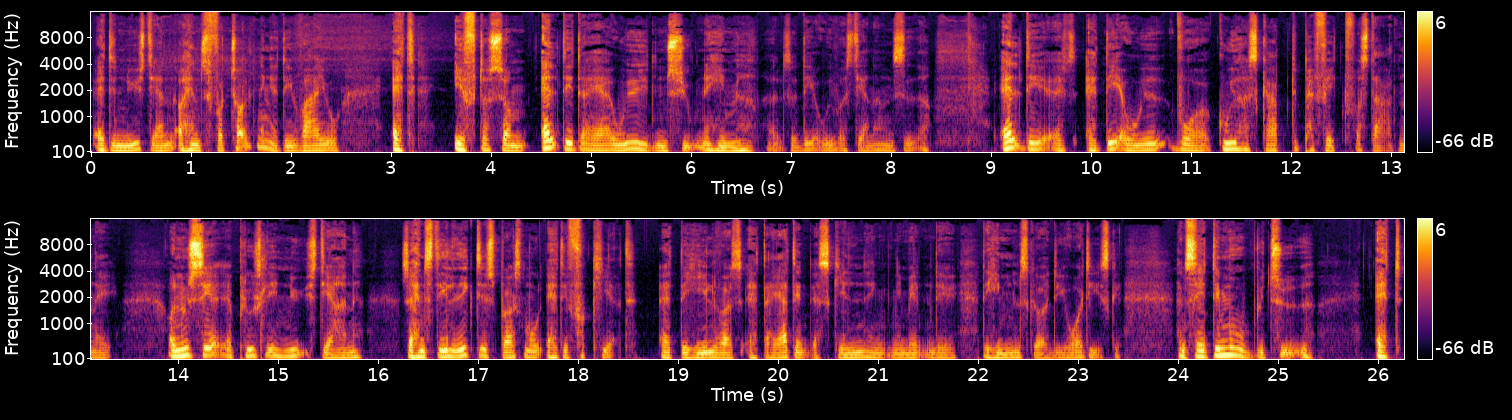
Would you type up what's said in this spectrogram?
af den nye stjerne, og hans fortolkning af det var jo, at eftersom alt det, der er ude i den syvende himmel, altså derude, hvor stjernerne sidder, alt det er, derude, hvor Gud har skabt det perfekt fra starten af. Og nu ser jeg pludselig en ny stjerne, så han stillede ikke det spørgsmål, er det forkert, at det hele var, at der er den der skældning imellem det, det himmelske og det jordiske. Han sagde, det må betyde, at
